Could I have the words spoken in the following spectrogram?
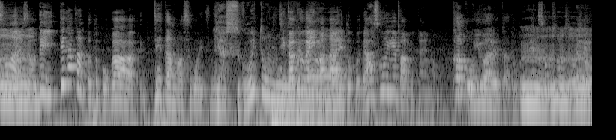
そうなんですよ、うんで言ってなかったとこが出たのはすごいですね。いや、すごいと思う。自覚が今ないと。とこであそういえばみたいな。過去言われたとかね。うんそうそうそうう。んなんか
